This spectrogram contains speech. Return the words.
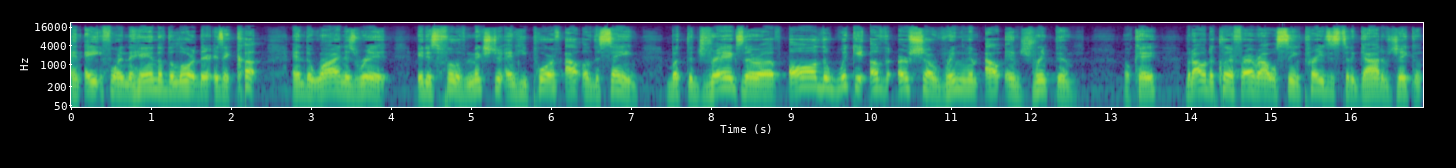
and 8 For in the hand of the Lord there is a cup, and the wine is red. It is full of mixture, and he poureth out of the same. But the dregs thereof, all the wicked of the earth shall wring them out and drink them. Okay? But I will declare forever, I will sing praises to the God of Jacob.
